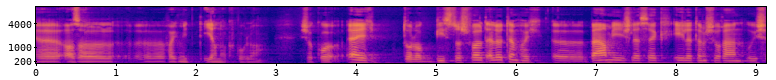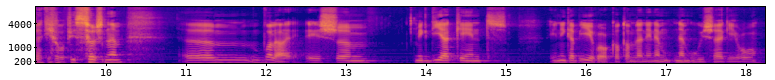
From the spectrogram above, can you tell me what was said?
uh, azzal, hogy mit írnak róla. És akkor egy dolog biztos volt előttem, hogy ö, bármi is leszek életem során, újságíró biztos nem. Üm, voilà. És üm, még diákként én inkább író akartam lenni, nem, nem újságíró.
